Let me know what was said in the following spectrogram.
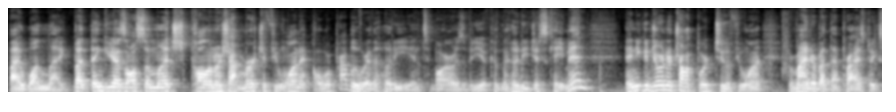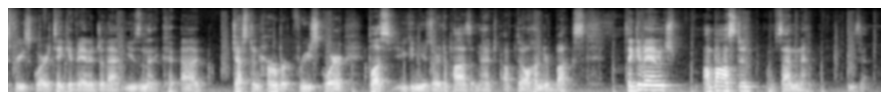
by one leg. But thank you guys all so much. Call on our shop merch if you want it. Oh, we'll probably wear the hoodie in tomorrow's video because my hoodie just came in. And you can join our chalkboard too if you want. Reminder about that PrizePicks free square. Take advantage of that using that uh, Justin Herbert free square. Plus, you can use our deposit match up to 100 bucks. Take advantage. I'm Boston. I'm signing out. Peace out.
